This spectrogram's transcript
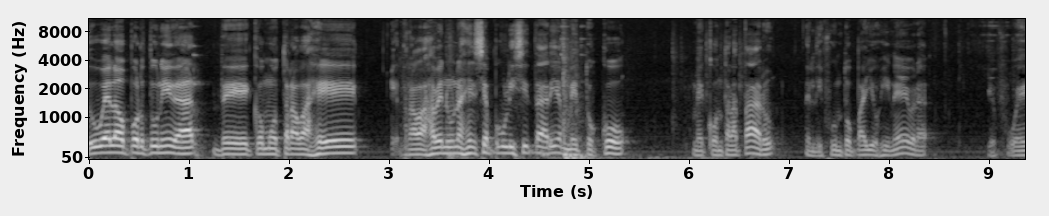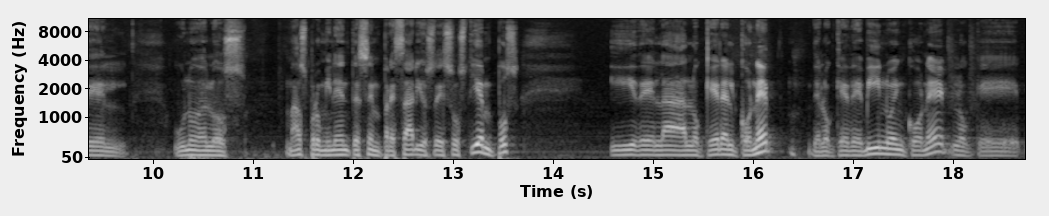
tuve la oportunidad de, como trabajé, trabajaba en una agencia publicitaria, me tocó, me contrataron, el difunto Payo Ginebra, que fue el, uno de los más prominentes empresarios de esos tiempos, y de lo que era el CONEP, de lo que devino en CONEP, lo que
